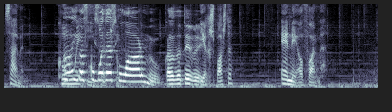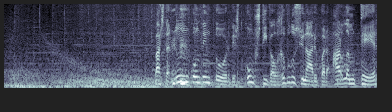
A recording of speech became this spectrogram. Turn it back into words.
Simon, como Ai, é agora que ficou isso bué é da claro, meu. Por causa da TV. E a resposta? É neoforma. Basta um contentor deste combustível revolucionário para Harlem ter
